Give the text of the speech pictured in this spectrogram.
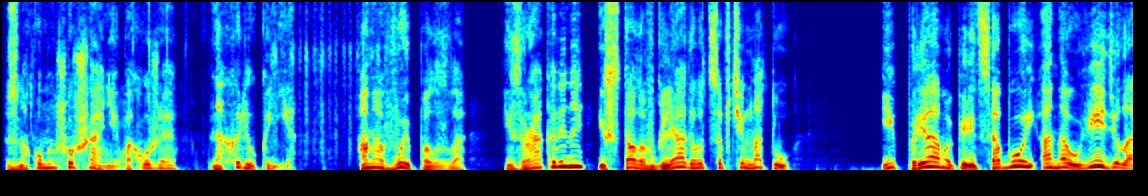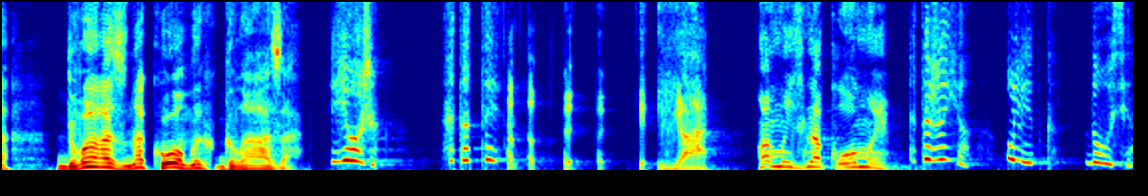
знакомое шуршание, похожее на хрюканье. Она выползла из раковины и стала вглядываться в темноту. И прямо перед собой она увидела два знакомых глаза. Ёжик, это ты? А, э, э, э, Я? А мы знакомы. Это же я, улитка, Дуся.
